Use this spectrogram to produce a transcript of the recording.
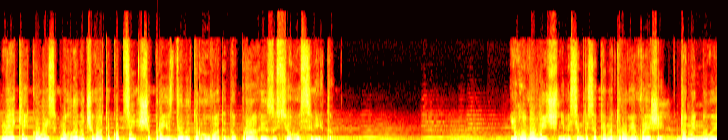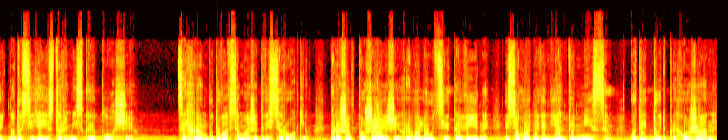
на якій колись могли ночувати купці, що приїздили торгувати до Праги з усього світу. Його величні 80-метрові вежі домінують над усією Староміською площею. Цей храм будувався майже 200 років, пережив пожежі, революції та війни, і сьогодні він є тим місцем, куди йдуть прихожани,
